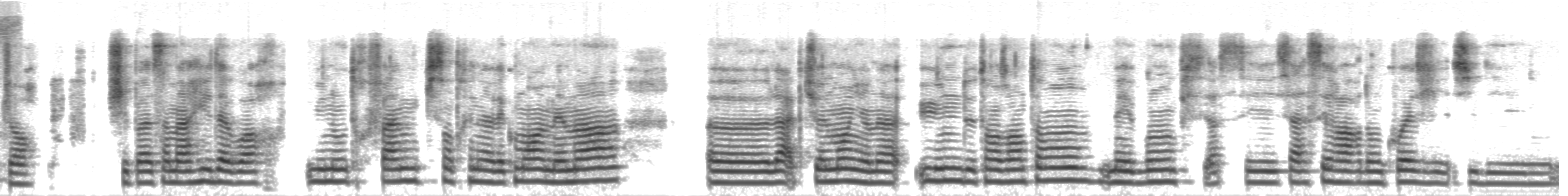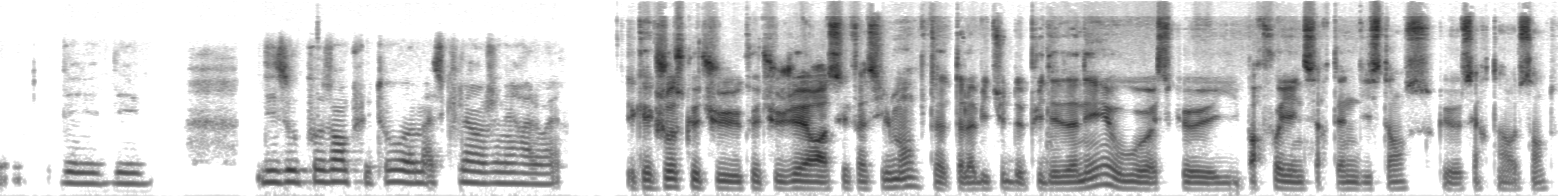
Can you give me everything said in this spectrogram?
genre, je sais pas, ça m'arrive d'avoir une autre femme qui s'entraînait avec moi en MMA. Euh, là, actuellement, il y en a une de temps en temps, mais bon, c'est assez, assez, rare. Donc, ouais, j'ai des, des, des, opposants plutôt euh, masculins en général, ouais. C'est quelque chose que tu, que tu gères assez facilement? Tu as, l'habitude depuis des années ou est-ce que parfois il y a une certaine distance que certains ressentent?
